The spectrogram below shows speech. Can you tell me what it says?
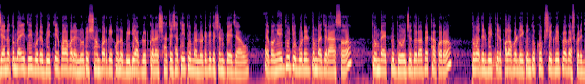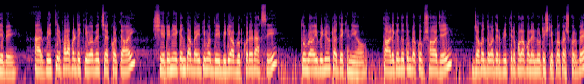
যেন তোমরা এই দুই বোর্ডে বৃত্তির ফলাফলের নোটিশ সম্পর্কে কোনো ভিডিও আপলোড করার সাথে সাথেই তোমরা নোটিফিকেশন পেয়ে যাও। এবং এই দুটি বোর্ডের তোমরা যারা আসো তোমরা একটু ধৈর্য ধরে অপেক্ষা করো। তোমাদের বৃত্তির ফলাফলটি কিন্তু খুব শীঘ্রই প্রকাশ করে দেবে। আর বৃত্তির ফলাফলটি কীভাবে চেক করতে হয়, সেটি নিয়ে কিন্তু আমরা ইতিমধ্যেই ভিডিও আপলোড করে রাখছি। তোমরা ওই ভিডিওটা দেখে নিও। তাহলে কিন্তু তোমরা খুব সহজেই যখন তোমাদের বৃত্তির ফলাফলের নোটিশটি প্রকাশ করবে,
